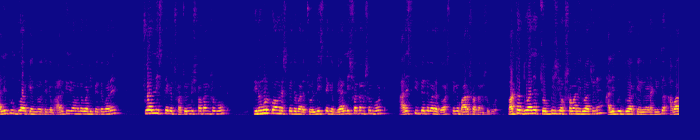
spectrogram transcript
আলিপুরদুয়ার কেন্দ্র থেকে ভারতীয় জনতা পার্টি পেতে পারে চুয়াল্লিশ থেকে ছচল্লিশ শতাংশ ভোট। তৃণমূল কংগ্রেস পেতে পারে চল্লিশ থেকে বিয়াল্লিশ শতাংশ ভোট। আরএসপি পেতে পারে দশ থেকে বারো শতাংশ ভোট। অর্থাৎ দু হাজার চব্বিশ লোকসভা নির্বাচনে আলিপুরদুয়ার কেন্দ্রটা কিন্তু আবার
